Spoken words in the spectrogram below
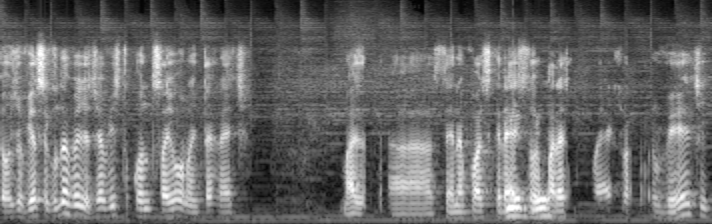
eu já vi a segunda vez, eu tinha visto quando saiu na internet. Mas a cena pós-crédito aparece o Flash, o verde,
